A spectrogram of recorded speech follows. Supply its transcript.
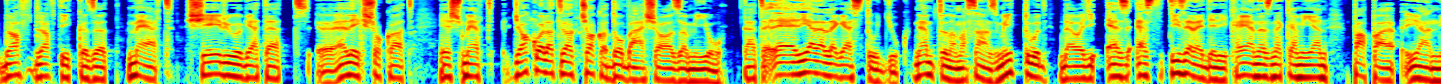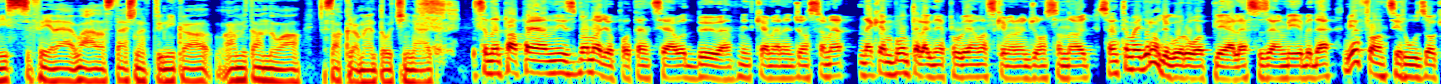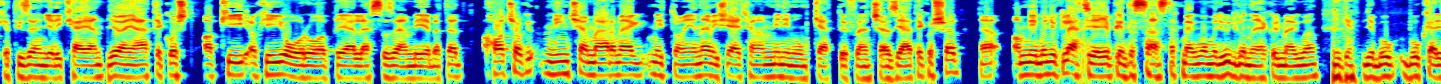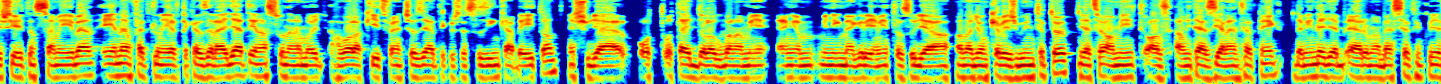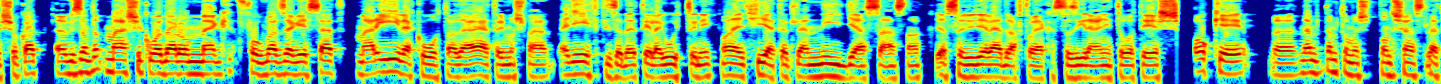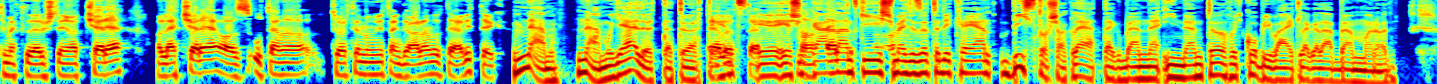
draft, draftik között, mert sérülgetett elég sokat, és mert gyakorlatilag csak a dobása az, ami jó. Tehát jelenleg ezt tudjuk. Nem tudom a Suns mit tud, de hogy ez, ezt a 11. helyen, ez nekem ilyen Papa Jannis féle választásnak tűnik, a, amit annó a Sacramento csinált. Szerintem Papa Jannisban nagyobb potenciál volt bőven, mint Cameron Johnson, mert nekem pont a legnagyobb probléma az Cameron Johnson, hogy szerintem egy ragyogó roleplayer lesz az NBA-be, de mi a francia húzol ki a 11. helyen egy olyan játékost, aki, aki jó roleplayer lesz az NBA-be, tehát ha csak nincsen már meg, mit tudom én, nem is egy, hanem minimum kettő franchise játékosod, ami mondjuk lehet, hogy egyébként a Sunsnak megvan, vagy úgy gondolják, hogy megvan. Igen. Ugye Booker is a személyében. Én nem feltétlenül értek ezzel egyet, én azt mondanám, hogy ha valaki itt franchise játékos lesz, az inkább Aiton, és ugye ott, ott egy dolog van, ami engem mindig megrémít, az ugye a, a nagyon kevés büntető, illetve amit, az, amit ez jelenthet még, de mindegy, erről már beszéltünk ugye sokat. Viszont a másik oldalon meg fogva az egészet, már évek óta, de lehet, hogy most már egy évtizedet tényleg úgy tűnik, van egy hihetetlen nígye a Sunsnak, az, hogy ugye ledraftolják azt az irányítót, és oké, okay, nem, nem tudom most pontosan ezt lehet, hogy meg tud erősíteni, a csere, a lecsere, az utána történt, miután Garlandot elvitték? Nem, nem, ugye előtte történt, előtte. és Na, a Garland tehát, ki is megy az ötödik helyen, biztosak lehettek benne innentől, hogy Kobe White legalább benn marad.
